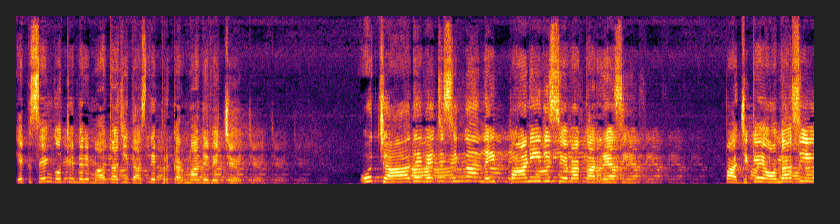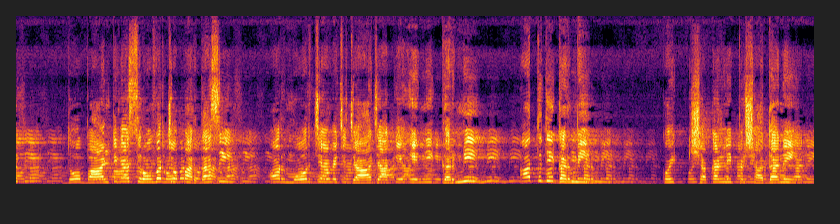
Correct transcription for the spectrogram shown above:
ਇੱਕ ਸਿੰਘ ਉੱਥੇ ਮੇਰੇ ਮਾਤਾ ਜੀ ਦੱਸਦੇ ਪ੍ਰਕਰਮਾਂ ਦੇ ਵਿੱਚ, ਉਹ ਚਾਹ ਦੇ ਵਿੱਚ ਸਿੰਘਾਂ ਲਈ ਪਾਣੀ ਦੀ ਸੇਵਾ ਕਰ ਰਿਹਾ ਸੀ। ਭੱਜ ਕੇ ਆਉਂਦਾ ਸੀ ਦੋ ਬਾਲਟੀਆਂ ਸਰੋਵਰ ਚੋਂ ਭਰਦਾ ਸੀ ਔਰ ਮੋਰਚਿਆਂ ਵਿੱਚ ਜਾ ਜਾ ਕੇ ਇੰਨੀ ਗਰਮੀ ਅੱਤ ਦੀ ਗਰਮੀ। ਕੋਈ ਛਕਣ ਲਈ ਪ੍ਰਸ਼ਾਦਾ ਨਹੀਂ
